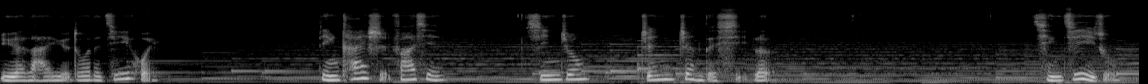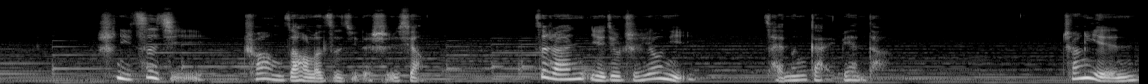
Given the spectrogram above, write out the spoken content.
越来越多的机会，并开始发现心中真正的喜乐。请记住，是你自己创造了自己的实相，自然也就只有你才能改变它。成瘾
